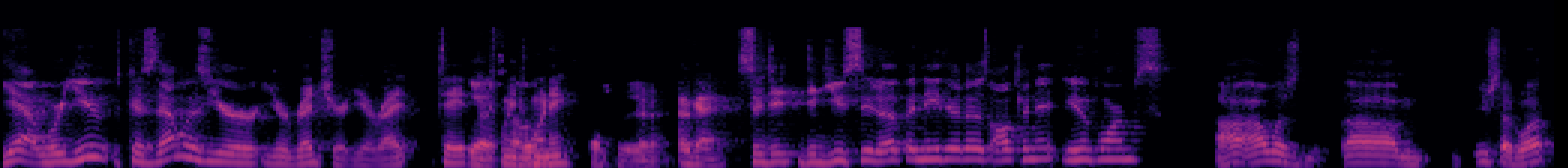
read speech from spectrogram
Yeah, were you because that was your your red shirt year, right? Tate Yes, 2020. Yeah. Okay, so did did you suit up in either of those alternate uniforms? I, I was. Um, you said what?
